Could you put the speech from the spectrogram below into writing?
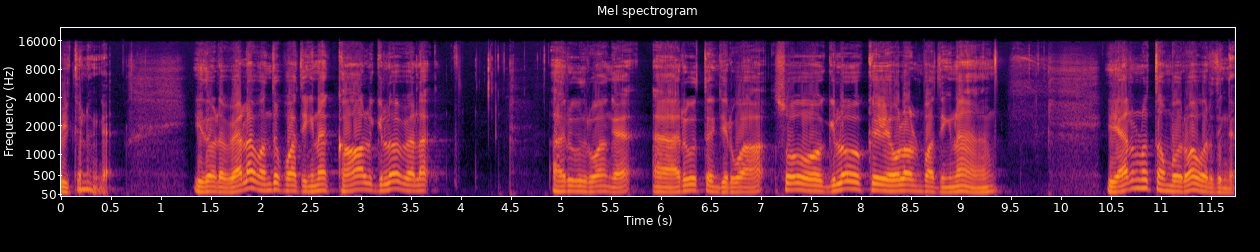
விற்கணுங்க. இதோட விலை வந்து பார்த்திங்கன்னா கால் கிலோ விலை அறுபது ரூபாங்க. அறுபத்தஞ்சி ரூபா. ஸோ கிலோவுக்கு எவ்வளோன்னு பார்த்தீங்கன்னா இரநூத்தம்பது ரூபா வருதுங்க.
